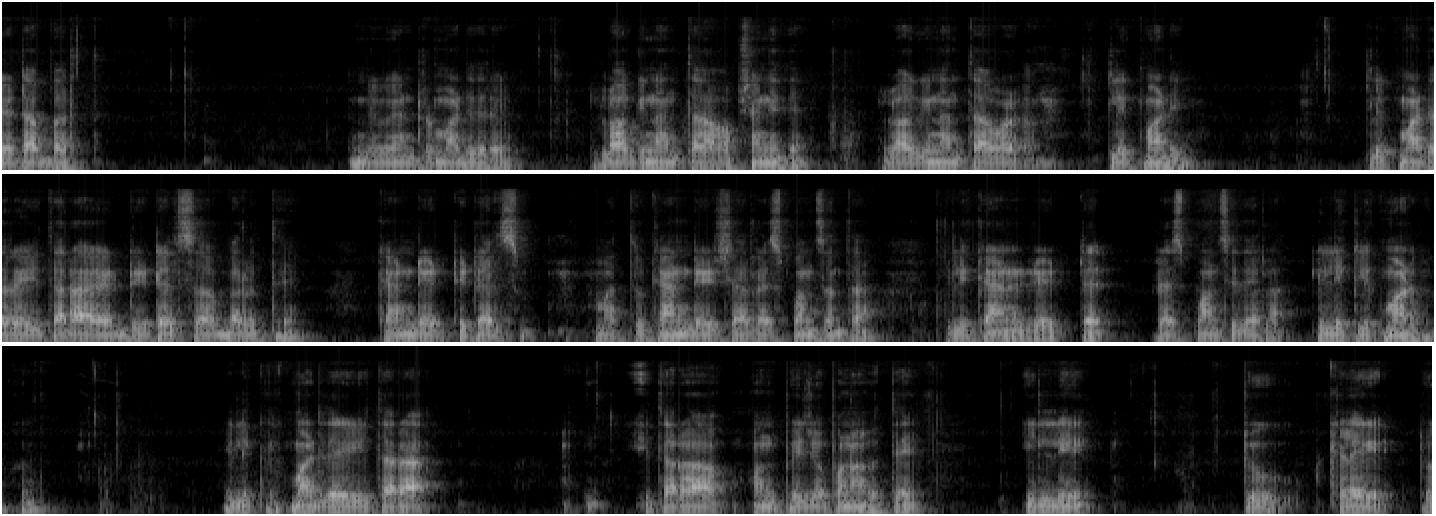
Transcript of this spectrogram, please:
ಡೇಟ್ ಆಫ್ ಬರ್ತ್ ನೀವು ಎಂಟ್ರ್ ಮಾಡಿದರೆ ಲಾಗಿನ್ ಅಂತ ಆಪ್ಷನ್ ಇದೆ. ಲಾಗಿನ್ ಅಂತ ಕ್ಲಿಕ್ ಮಾಡಿ. ಕ್ಲಿಕ್ ಮಾಡಿದರೆ ಈ ಥರ ಡೀಟೇಲ್ಸ್ ಬರುತ್ತೆ. ಕ್ಯಾಂಡಿಡೇಟ್ ಡೀಟೇಲ್ಸ್ ಮತ್ತು ಕ್ಯಾಂಡಿಡೇಟ್ ರೆಸ್ಪಾನ್ಸ್ ಅಂತ. ಇಲ್ಲಿ ಕ್ಯಾಂಡಿಡೇಟ್ ರೆಸ್ಪಾನ್ಸ್ ಇದೆಯಲ್ಲ ಇಲ್ಲಿ ಕ್ಲಿಕ್ ಮಾಡಬೇಕು. ಇಲ್ಲಿ ಕ್ಲಿಕ್ ಮಾಡಿದರೆ ಈ ಥರ ಈ ಥರ ಒಂದು ಪೇಜ್ ಓಪನ್ ಆಗುತ್ತೆ. ಇಲ್ಲಿ ಟು ಕೆಳಗೆ to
